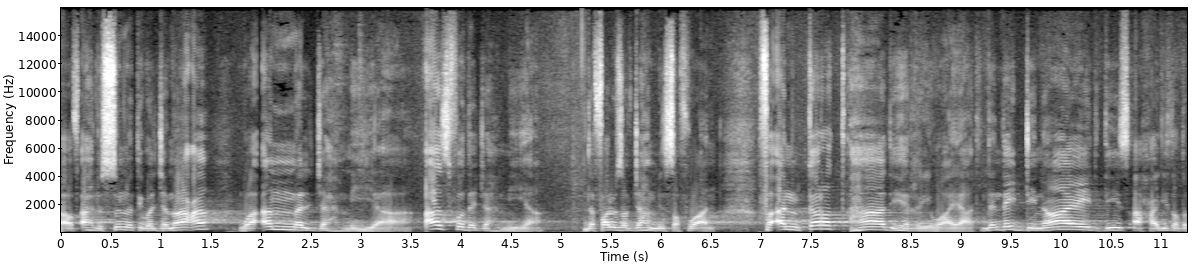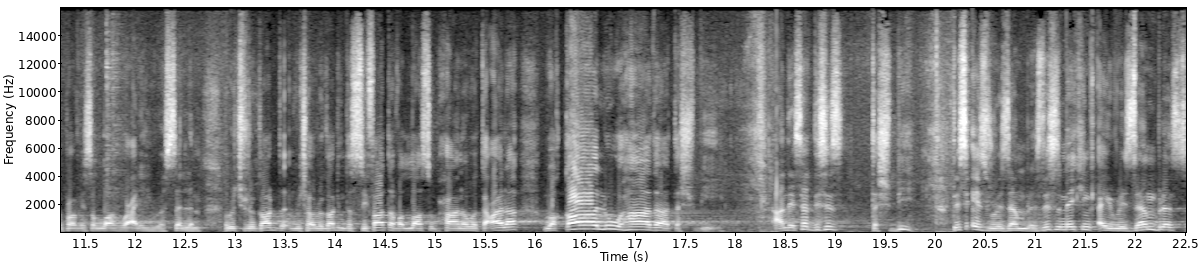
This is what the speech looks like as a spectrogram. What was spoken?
of أهل السنة والجماعة وأما الجهمية. As for the Jahmiyyah the followers of Jahm bin Safwan. فَأَنْكَرَتْ هَذِهِ الرِّوَايَاتِ Then they denied these ahadith of the Prophet sallallahu alaihi wasallam, which, regard, which are regarding the sifat of Allah subhanahu wa ta'ala. وَقَالُوا هَذَا تَشْبِيهِ And they said this is tashbih. This is resemblance. This is making a resemblance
